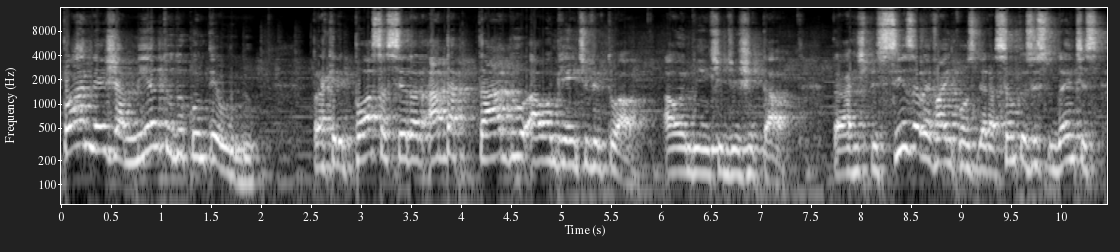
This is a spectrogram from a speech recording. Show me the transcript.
planejamento do conteúdo, para que ele possa ser adaptado ao ambiente virtual, ao ambiente digital. Então, a gente precisa levar em consideração que os estudantes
